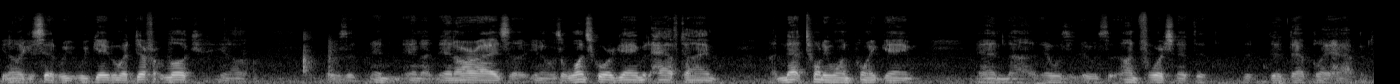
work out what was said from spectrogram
you know, like I said, we, we gave him a different look. You know, it was a, in in, a, in our eyes, uh, you know, it was a one score game at halftime, a net 21 point game, and uh, it was it was unfortunate that that, that that play happened.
